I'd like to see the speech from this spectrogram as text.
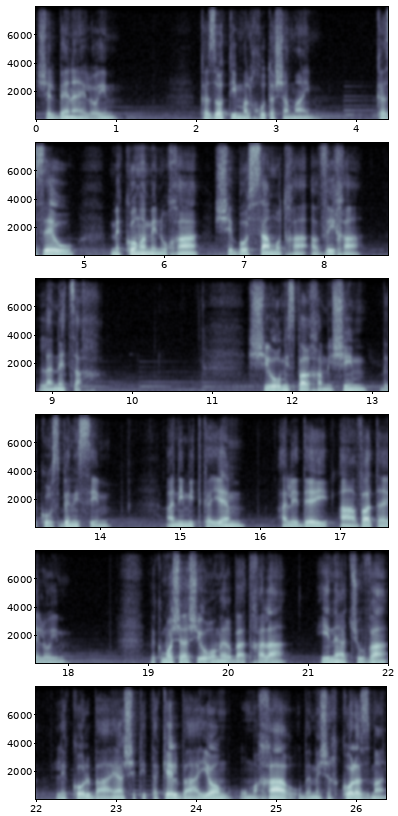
של בן האלוהים. כזאת היא מלכות השמיים. כזהו מקום המנוחה שבו שם אותך אביך לנצח. שיעור מספר 50 בקורס בניסים, אני מתקיים על ידי אהבת האלוהים. וכמו שהשיעור אומר בהתחלה, הנה התשובה לכל בעיה שתיתקל בה היום ומחר ובמשך כל הזמן.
